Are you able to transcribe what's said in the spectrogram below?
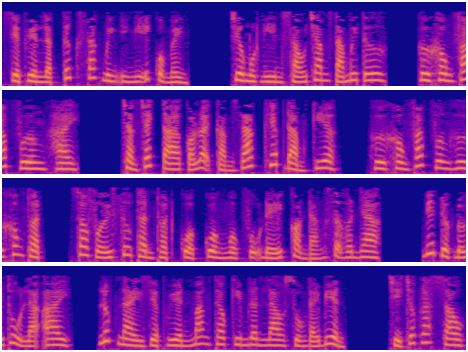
Diệp Huyền lập tức xác minh ý nghĩ của mình. Chương 1684, Hư không pháp vương 2. Chẳng trách ta có loại cảm giác khiếp đảm kia, hư không pháp vương hư không thuật, so với siêu thần thuật của cuồng ngục phụ đế còn đáng sợ hơn nha. Biết được đối thủ là ai, lúc này Diệp Huyền mang theo kim lân lao xuống đáy biển. Chỉ chốc lát sau,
